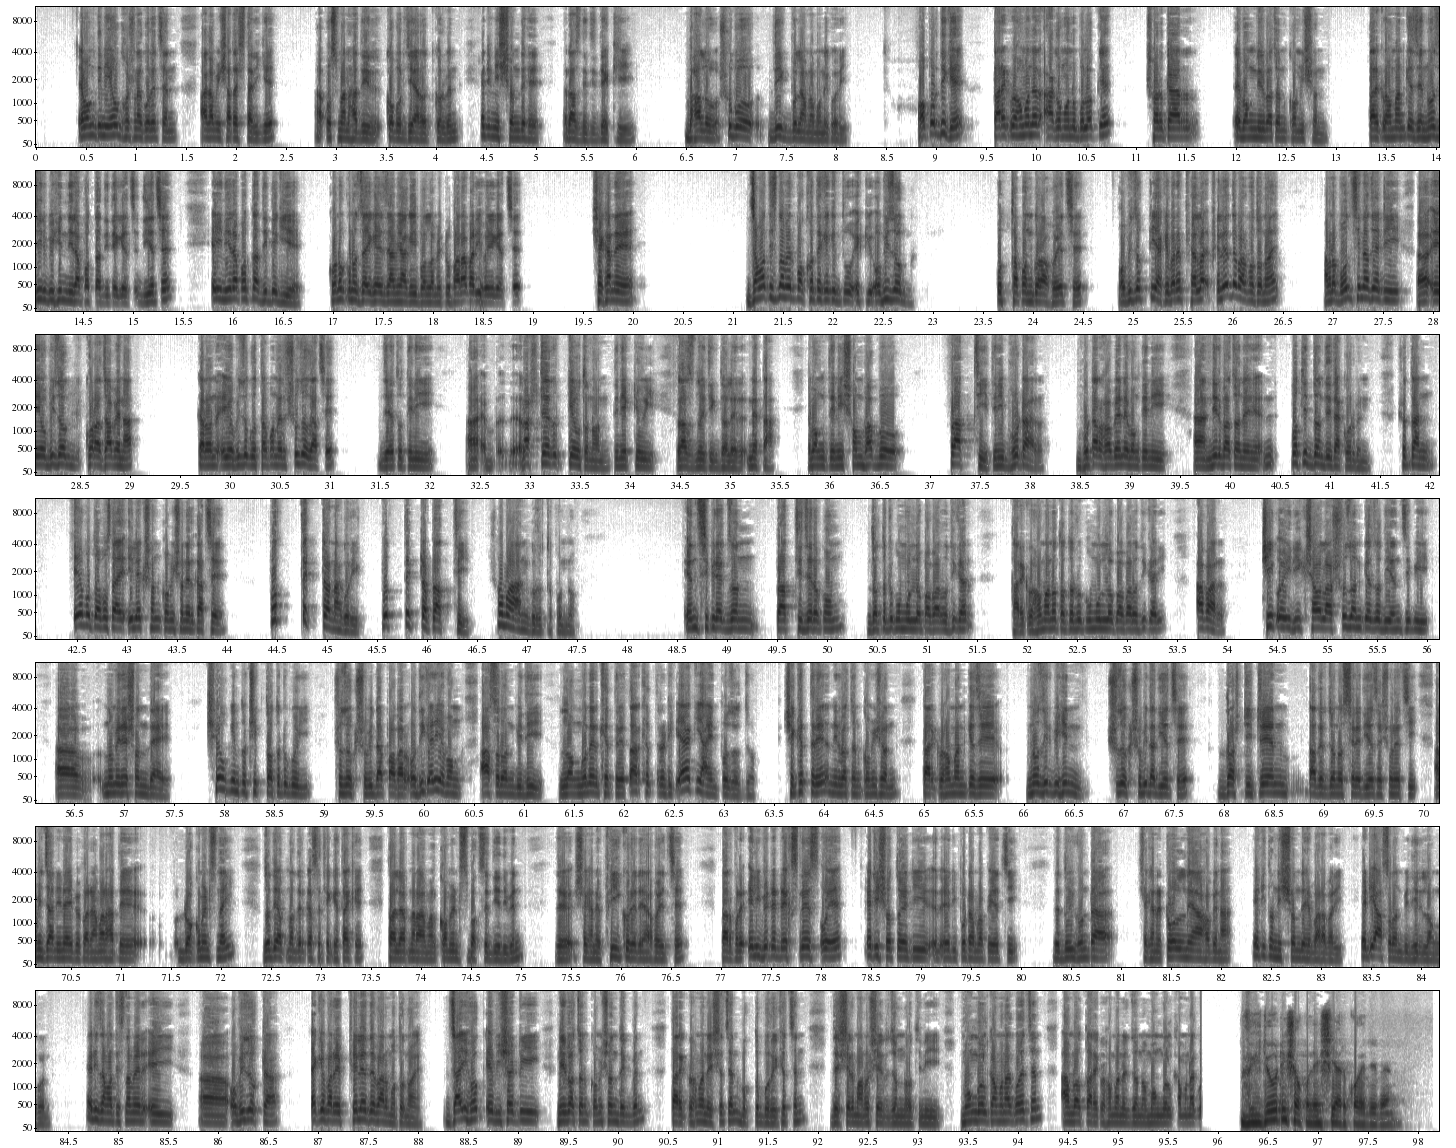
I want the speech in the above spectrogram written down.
এবং তিনি এও ঘোষণা করেছেন, আগামী সাতাশ তারিখে ওসমান হাদির কবর জিয়ারত করবেন। এটি নিঃসন্দেহে রাজনীতিতে একটি ভালো, শুভ দিক বলে আমরা মনে করি। অপরদিকে, তারেক রহমানের আগমন উপলক্ষে সরকার এবং নির্বাচন কমিশন, তারেক রহমানকে যে নজিরবিহীন নিরাপত্তা দিতে গেছে, দিয়েছে, এই নিরাপত্তা দিতে গিয়ে কোন কোন জায়গায় যে আমি আগেই বললাম একটু বাড়াবাড়ি হয়ে গেছে, সেখানে জামাত ইসলামের পক্ষ থেকে কিন্তু একটি অভিযোগ উত্থাপন করা হয়েছে। অভিযোগটি একেবারে ফেলা- দেওয়ার মতো নয়। আমরা বলছি না যে এটি এই অভিযোগ করা যাবে না, কারণ এই অভিযোগ উত্থাপনের সুযোগ আছে, যেহেতু তিনি রাষ্ট্রের কেউ তো নন, তিনি একটি রাজনৈতিক দলের নেতা এবং তিনি সম্ভাব্য প্রার্থী, তিনি ভোটার ভোটার হবেন এবং তিনি নির্বাচনে প্রতিদ্বন্দ্বিতা করবেন। সুতরাং এ মতো অবস্থায় ইলেকশন কমিশনের কাছে প্রত্যেকটা নাগরিক, প্রত্যেকটা প্রার্থী সমান গুরুত্বপূর্ণ। এনসিপির একজন প্রার্থী যেরকম, যতটুকু মূল্য পাবার অধিকার, তারেক রহমানও ততটুকু মূল্য পাবার অধিকারী। আবার ঠিক ওই রিক্সাওয়ালা সুজনকে যদি এনসিপি নমিনেশন দেয়, সেও কিন্তু ঠিক ততটুকুই সুযোগ সুবিধা পাবার অধিকারী এবং আচরণ বিধি লঙ্ঘনের ক্ষেত্রে, তার ক্ষেত্রে ঠিক একই আইন প্রযোজ্য। সেক্ষেত্রে নির্বাচন কমিশন তারেক রহমানকে যে নজিরবিহীন সুযোগ সুবিধা দিয়েছে, দশটি ট্রেন তাদের জন্য ছেড়ে দিয়েছে শুনেছি, আমি জানি না এই ব্যাপারে, আমার হাতে ডকুমেন্টস নাই। যদি আপনাদের কাছে থেকে থাকে, তাহলে আপনারা আমার কমেন্টস বক্সে দিয়ে দিবেন, যে সেখানে ফ্রি করে দেওয়া হয়েছে। তারপরে এলিভেটেড এক্সপ্রেস ওয়ে এটি সত্য, এটি রিপোর্ট আমরা পেয়েছি, যে দুই ঘণ্টা সেখানে টোল নেওয়া হবে না। এটি তো নিঃসন্দেহে বাড়াবাড়ি। এটি আচরণ বিধির লঙ্ঘন। এটি জামাত ইসলামের এই অভিযোগটা একেবারে ফেলে দেবার মতো নয়। যাই হোক এই বিষয়টি নির্বাচন কমিশন দেখবেন। তারেক রহমান এসেছেন, বক্তব্য রেখেছেন। দেশের মানুষের জন্য তিনি মঙ্গল কামনা করেছেন। আমরা তারেক রহমানের জন্য মঙ্গল কামনা। ভিডিওটি সকলে শেয়ার করে দিবেন।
